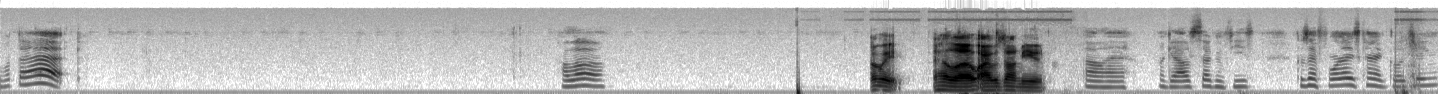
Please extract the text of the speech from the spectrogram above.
What the heck? Hello? Oh wait. Hello, I was on mute. Oh, hey. Okay, I was so confused. Because my Fortnite is kind of glitching,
